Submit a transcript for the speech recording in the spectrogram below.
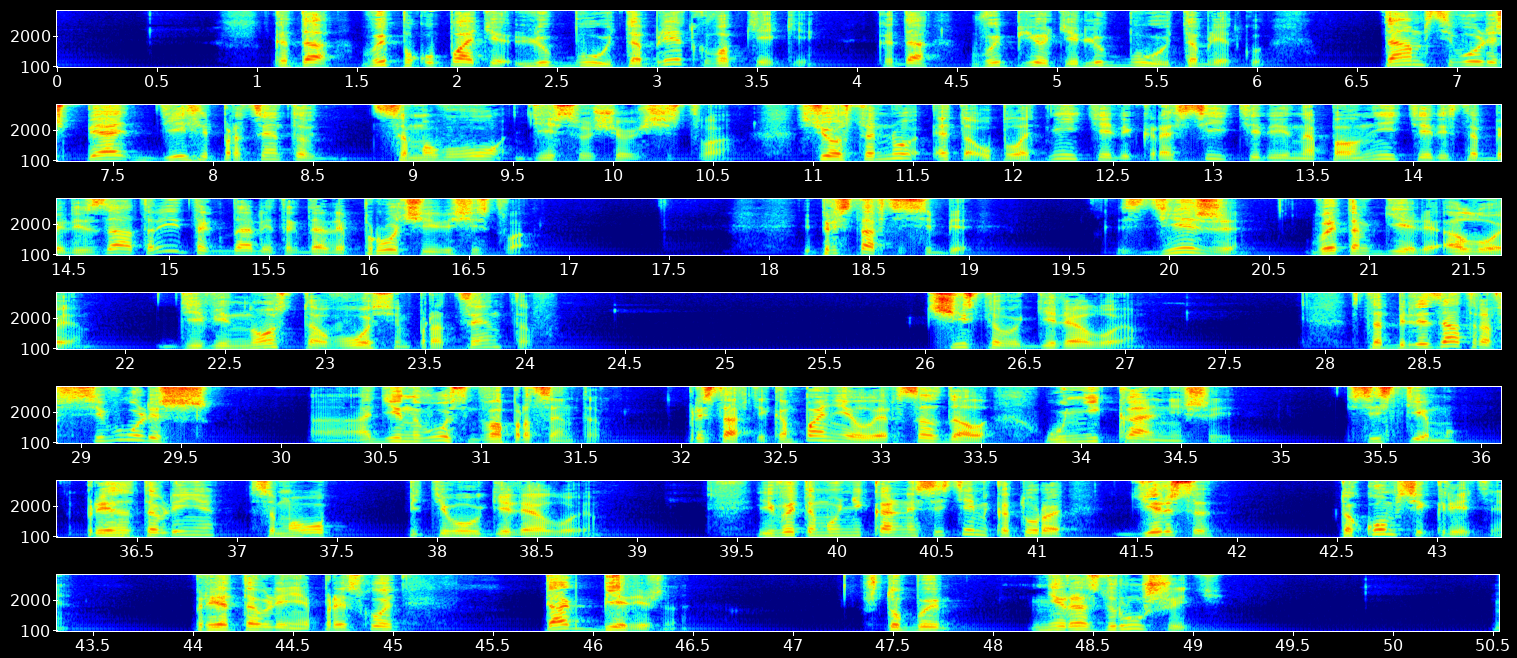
Когда вы покупаете любую таблетку в аптеке, когда вы пьете любую таблетку, там всего лишь 5-10% самого действующего вещества. Все остальное это уплотнители, красители, наполнители, стабилизаторы и так далее, и так далее, прочие вещества. И представьте себе, здесь же, в этом геле алоэ, 98% чистого геля алоэ. Стабилизаторов всего лишь 1,8-2%. Представьте, компания LR создала уникальнейшую систему приготовления самого питьевого геля алоэ. И в этом уникальной системе, которая держится в таком секрете, приготовление происходит так бережно, чтобы не разрушить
